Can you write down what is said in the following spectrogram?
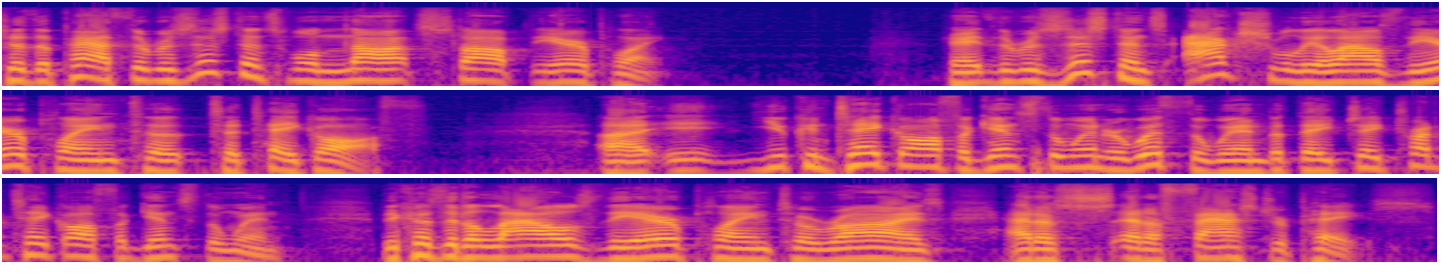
to the path. The resistance will not stop the airplane. Okay, the resistance actually allows the airplane to, to take off. Uh, it, you can take off against the wind or with the wind, but they, they try to take off against the wind because it allows the airplane to rise at a, at a faster pace.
